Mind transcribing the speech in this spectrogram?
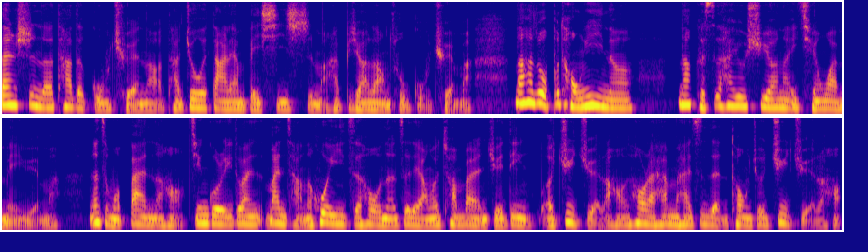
但是呢，他的股权呢，他就会大量被稀释嘛，他必须要让出股权嘛。那他如果不同意呢，那可是他又需要那一千万美元嘛。那怎么办呢？哈，经过了一段漫长的会议之后呢，这两位创办人决定呃拒绝了哈。后来他们还是忍痛就拒绝了哈。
